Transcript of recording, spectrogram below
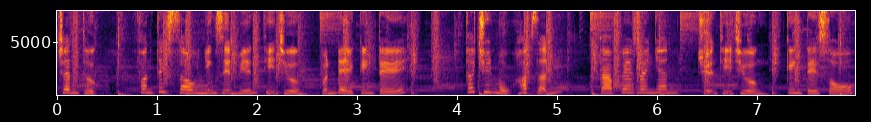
chân thực, phân tích sâu những diễn biến thị trường, vấn đề kinh tế. Các chuyên mục hấp dẫn, cà phê doanh nhân, chuyện thị trường, kinh tế số.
